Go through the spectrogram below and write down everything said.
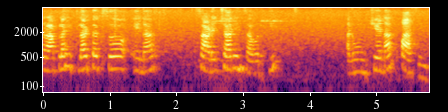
तर आपला इथला टक्स येणार साडेचार इंचावरती आणि उंची येणार पाच इंच.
